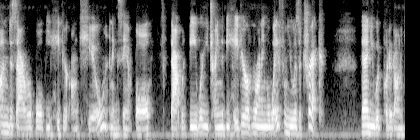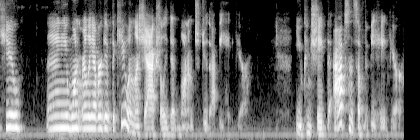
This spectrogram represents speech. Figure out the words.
undesirable behavior on cue. An example that would be where you train the behavior of running away from you as a trick. Then you would put it on cue, and you wouldn't really ever give the cue unless you actually did want them to do that behavior. You can shape the absence of the behavior,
